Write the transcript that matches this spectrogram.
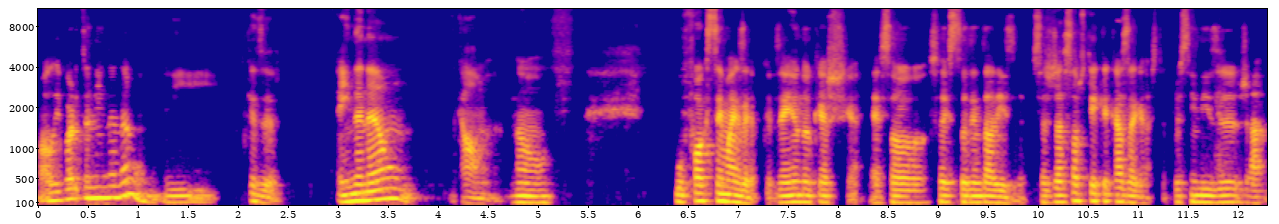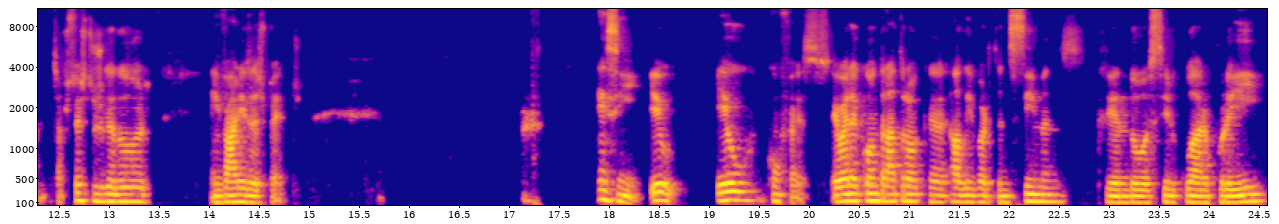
O Aliberton ainda não. E, quer dizer, Ainda não. Calma, não. O Fox tem mais épocas, é onde eu quero chegar. É só, só isso que estou a tentar dizer. Ou seja, já sabes o que é que a casa gasta, por assim dizer, já, já percebeste o jogador em vários aspectos. É assim, eu, eu confesso, eu era contra a troca a Liberton Simmons, que andou a circular por aí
